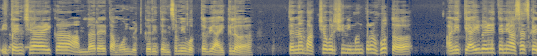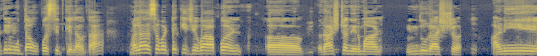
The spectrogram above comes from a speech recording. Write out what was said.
मी त्यांच्या एका आमदार आहेत अमोल मेटकरी त्यांचं मी वक्तव्य ऐकलं. त्यांना मागच्या वर्षी निमंत्रण होतं आणि त्याही वेळी त्यांनी असाच काहीतरी मुद्दा उपस्थित केला होता. मला असं वाटतं की जेव्हा आपण राष्ट्र निर्माण हिंदू राष्ट्र आणि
